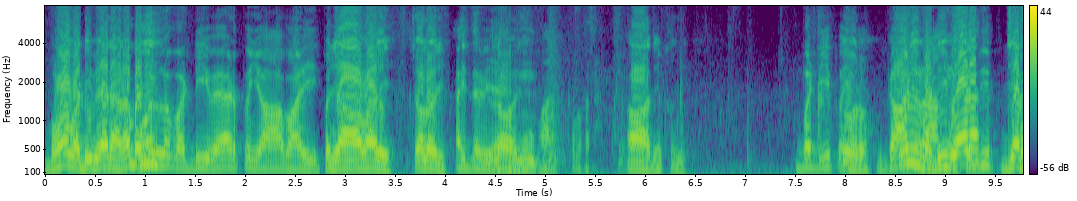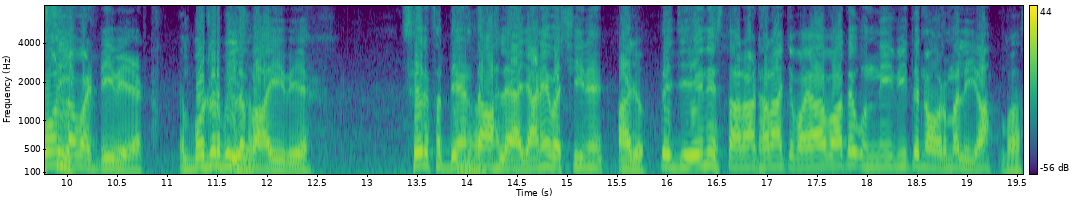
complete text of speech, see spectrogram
ਬਹੁਤ ਵੱਡੀ ਵਿਆੜ ਹੈ ਨਾ ਭਾਜੀ ਫੁੱਲ ਵੱਡੀ ਵੈੜ ਪੰਜਾਬ ਵਾਲੀ। ਪੰਜਾਬ ਵਾਲੀ। ਚਲੋ ਜੀ। ਇੱਧਰ ਵੇਖ ਲਓ ਜੀ। ਮੂੰਹ ਮਾਰ ਇੱਕ ਵਾਰ। ਆ ਦੇਖੋ ਜੀ। ਵੱਡੀ ਪਈ। ਤੋਰੋ। ਪੂਰੀ ਵੱਡੀ ਵੈੜ, ਜਰਸੀ। ਫੁੱਲ ਵੱਡੀ ਵੇਖ। ਇੰਪੋਰਟਡ ਪੀਸ ਲੰਬਾਈ ਵੇਖ। ਸਿਰਫ ਦਿਨ 10 ਲੈ ਜਾਣੇ ਵੱਛੀ ਨੇ। ਆ ਜਾਓ। ਤੇ ਜੇ ਇਹਨੇ 17 18 ਚਵਾਇਆ ਵਾ ਤੇ 19 20 ਤੇ ਨਾਰਮਲ ਹੀ ਆ। ਬਸ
